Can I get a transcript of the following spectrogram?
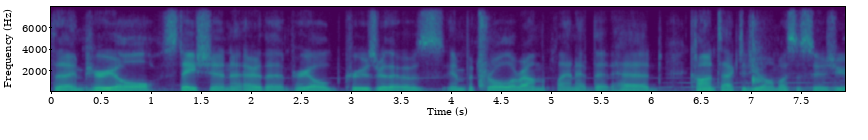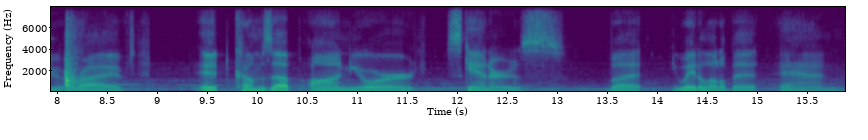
the imperial station or the imperial cruiser that was in patrol around the planet that had contacted you almost as soon as you arrived it comes up on your scanners but you wait a little bit and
